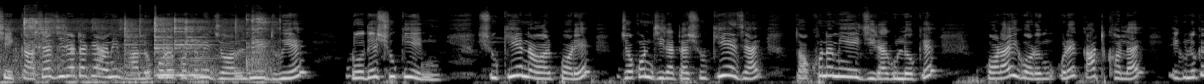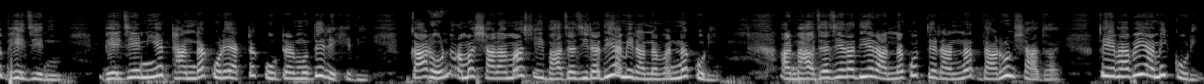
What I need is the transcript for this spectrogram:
সেই কাঁচা জিরাটাকে আমি ভালো করে প্রথমে জল দিয়ে ধুয়ে রোদে শুকিয়ে নিই। শুকিয়ে নেওয়ার পরে যখন জিরাটা শুকিয়ে যায়, তখন আমি এই জিরাগুলোকে কড়াই গরম করে কাঠখোলায় এগুলোকে ভেজে নিই। ভেজে নিয়ে ঠান্ডা করে একটা কৌটার মধ্যে রেখে দিই। কারণ আমার সারা মাস এই ভাজা জিরা দিয়ে আমি রান্নাবান্না করি। আর ভাজা জিরা দিয়ে রান্না করতে রান্নার দারুণ স্বাদ হয়। তো এভাবেই আমি করি।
